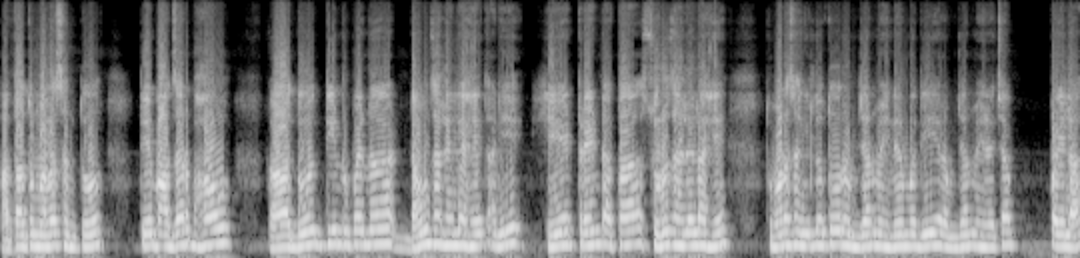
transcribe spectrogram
आता तुम्हाला सांगतो ते बाजारभाव दोन तीन रुपयानं डाऊन झालेले आहेत आणि हे ट्रेंड आता सुरू झालेला आहे. तुम्हाला सांगितलं तो रमजान महिन्यामध्ये रमजान महिन्याच्या पहिला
